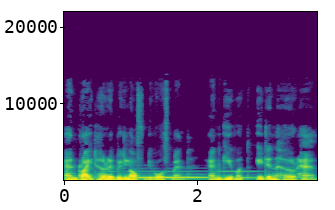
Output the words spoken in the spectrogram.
and write her a bill of divorcement, and giveth it in her hand,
